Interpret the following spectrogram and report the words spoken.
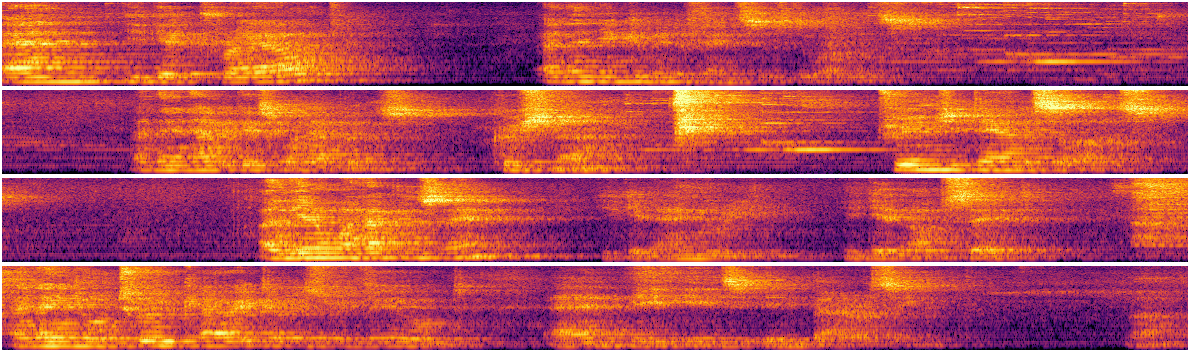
and you get proud and then you commit offences to others. And then have, a guess what happens? Krishna trims you down to size. And you know what happens then? You get angry, you get upset, And then your true character is revealed, and it is embarrassing. Right?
